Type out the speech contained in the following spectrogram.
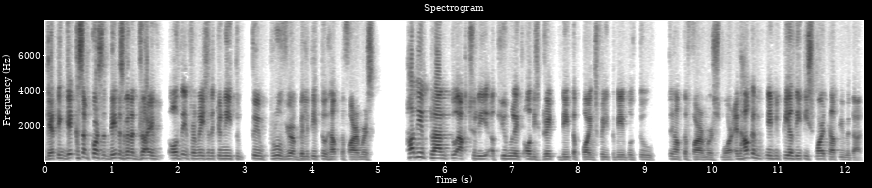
Getting because of course the data is going to drive all the information that you need to to improve your ability to help the farmers. How do you plan to actually accumulate all these great data points for you to be able to to help the farmers more? And how can maybe PLDT Smart help you with that?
